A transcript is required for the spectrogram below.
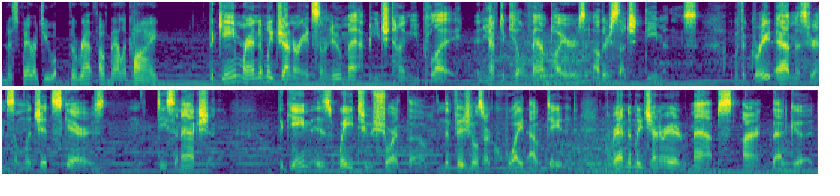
Nosferatu, The Wrath of Malachi. The game randomly generates a new map each time you play, and you have to kill vampires and other such demons. With a great atmosphere and some legit scares, and decent action. The game is way too short though, and the visuals are quite outdated, and the randomly generated maps aren't that good.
